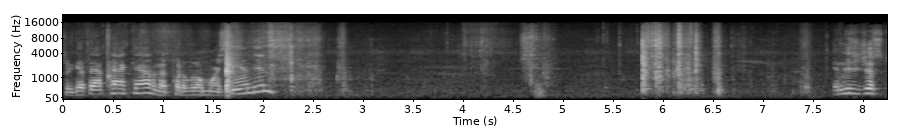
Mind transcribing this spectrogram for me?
So we get that packed down. I'm going to put a little more sand in. And this is just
